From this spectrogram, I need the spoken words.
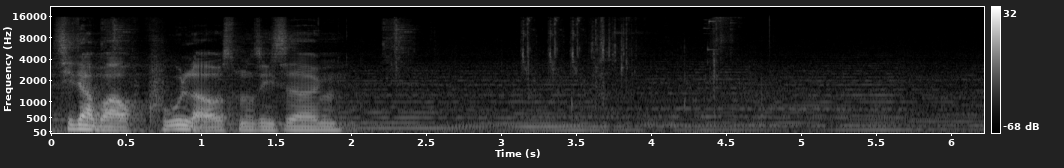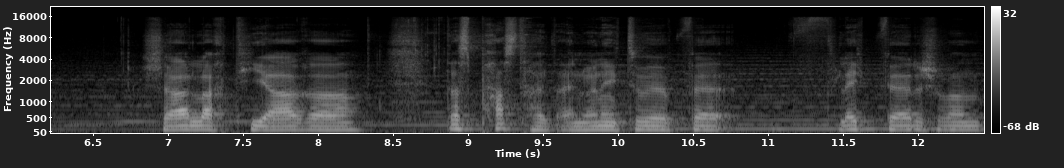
Sieht aber auch cool aus, muss ich sagen. Scharlach Tiara. Das passt halt einfach nicht zu Pfer Flechtpferdeschwanz.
